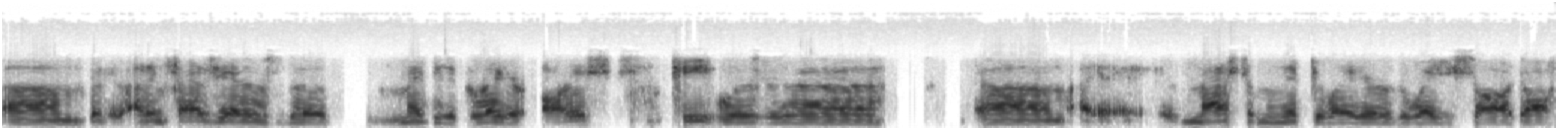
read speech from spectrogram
um, but I think Fazio is the maybe the greater artist. Pete was the um, master manipulator of the way he saw a golf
